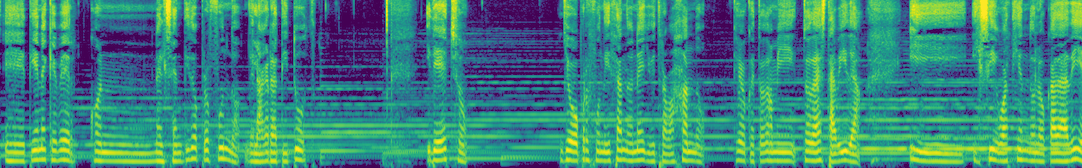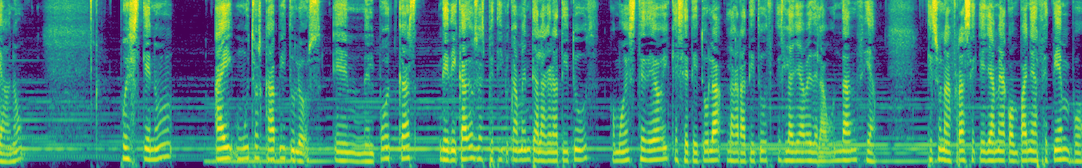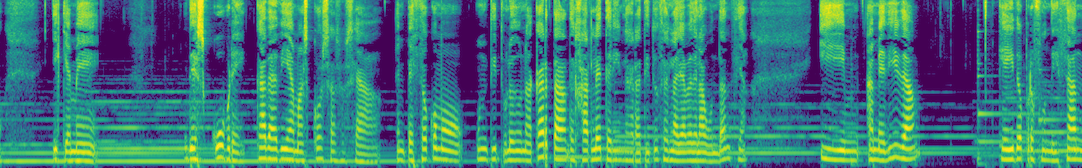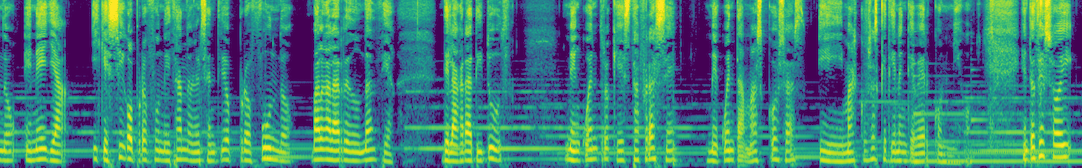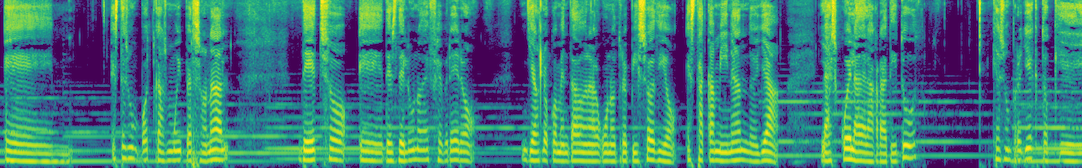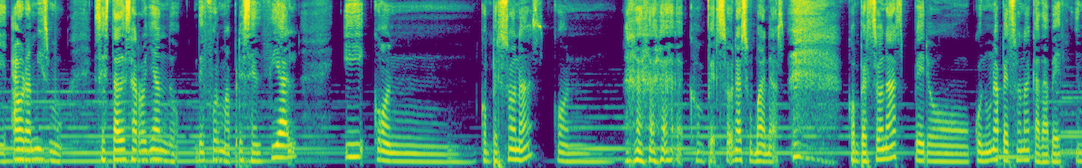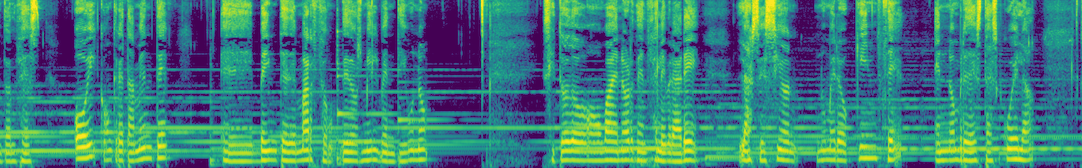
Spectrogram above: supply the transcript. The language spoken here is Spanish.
eh, tiene que ver con el sentido profundo de la gratitud, y de hecho llevo profundizando en ello y trabajando creo que toda, mi, toda esta vida y, sigo haciéndolo cada día, ¿no? Pues que no hay muchos capítulos en el podcast dedicados específicamente a la gratitud, como este de hoy que se titula La gratitud es la llave de la abundancia, que es una frase que ya me acompaña hace tiempo y que me descubre cada día más cosas, o sea, empezó como un título de una carta, dejar lettering, la gratitud es la llave de la abundancia, y a medida que he ido profundizando en ella y que sigo profundizando en el sentido profundo, valga la redundancia, de la gratitud, me encuentro que esta frase me cuenta más cosas y más cosas que tienen que ver conmigo. Entonces hoy, eh, este es un podcast muy personal, de hecho, eh, desde el 1 de febrero, ya os lo he comentado en algún otro episodio, está caminando ya la Escuela de la Gratitud, que es un proyecto que ahora mismo se está desarrollando de forma presencial y con, con personas, con, con personas humanas, con personas, pero con una persona cada vez. Entonces, hoy concretamente, 20 eh, de marzo de 2021, si todo va en orden, celebraré la sesión número 15 en nombre de esta escuela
